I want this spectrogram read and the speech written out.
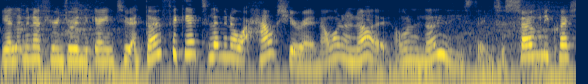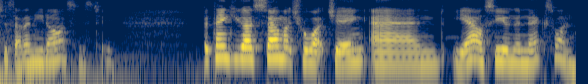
yeah, let me know if you're enjoying the game too. And don't forget to let me know what house you're in. I want to know. I want to know these things. There's so many questions that I need answers to. But thank you guys so much for watching. And yeah, I'll see you in the next one.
